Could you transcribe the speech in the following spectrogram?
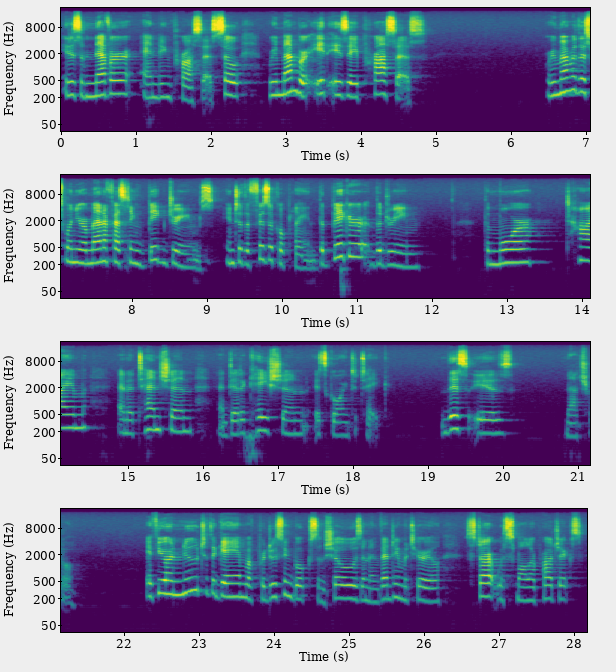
it is a never ending process. So remember, it is a process. Remember this when you're manifesting big dreams into the physical plane. The bigger the dream, the more time and attention and dedication it's going to take. This is natural. If you are new to the game of producing books and shows and inventing material, start with smaller projects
